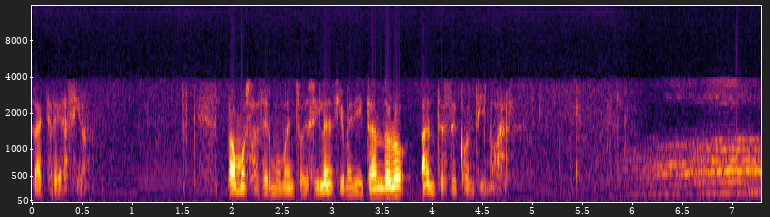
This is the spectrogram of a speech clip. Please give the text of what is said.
la creación. Vamos a hacer un momento de silencio meditándolo antes de continuar. Pero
